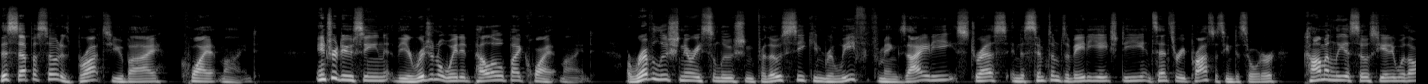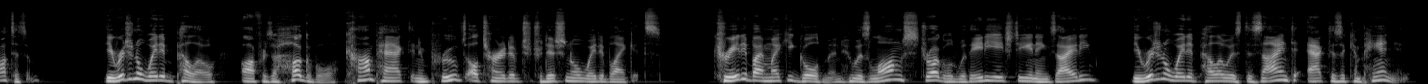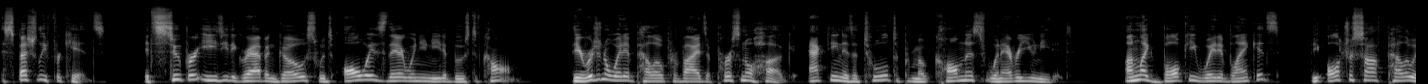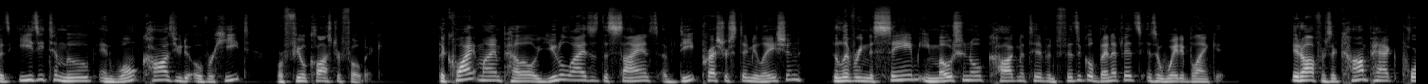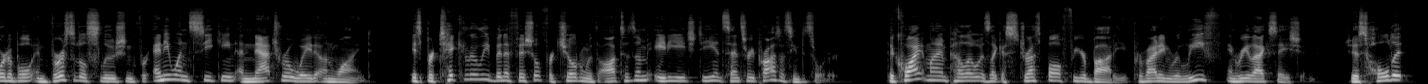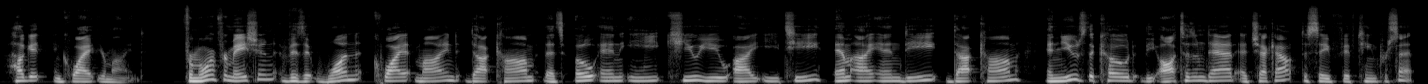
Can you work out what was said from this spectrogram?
This episode is brought to you by Quiet Mind. Introducing the original weighted pillow by Quiet Mind, a revolutionary solution for those seeking relief from anxiety, stress, and the symptoms of ADHD and sensory processing disorder commonly associated with autism. The original weighted pillow offers a huggable, compact, and improved alternative to traditional weighted blankets. Created by Mikey Goldman, who has long struggled with ADHD and anxiety, the original weighted pillow is designed to act as a companion, especially for kids. It's super easy to grab and go, so it's always there when you need a boost of calm. The original weighted pillow provides a personal hug, acting as a tool to promote calmness whenever you need it. Unlike bulky weighted blankets, the ultra soft pillow is easy to move and won't cause you to overheat or feel claustrophobic. The Quiet Mind pillow utilizes the science of deep pressure stimulation, delivering the same emotional, cognitive, and physical benefits as a weighted blanket. It offers a compact, portable, and versatile solution for anyone seeking a natural way to unwind. It's particularly beneficial for children with autism, ADHD, and sensory processing disorder. The Quiet Mind pillow is like a stress ball for your body, providing relief and relaxation. Just hold it, hug it, and quiet your mind. For more information, visit onequietmind.com. That's O N E Q U I E T M I N D.com and use the code The Autism Dad at checkout to save 15%.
